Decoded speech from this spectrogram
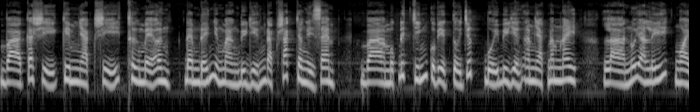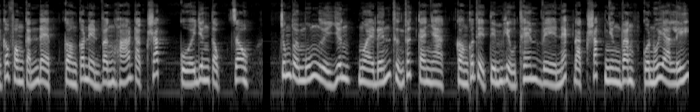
và ca sĩ kim nhạc sĩ Thư Mẹ Ân đem đến những màn biểu diễn đặc sắc cho người xem. Và mục đích chính của việc tổ chức buổi biểu diễn âm nhạc năm nay là núi A Lý ngoài có phong cảnh đẹp còn có nền văn hóa đặc sắc của dân tộc Dâu – Chúng tôi muốn người dân ngoài đến thưởng thức ca nhạc còn có thể tìm hiểu thêm về nét đặc sắc nhân văn của núi A Lý.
